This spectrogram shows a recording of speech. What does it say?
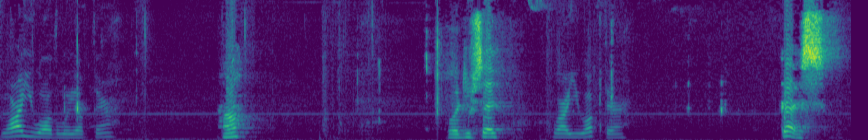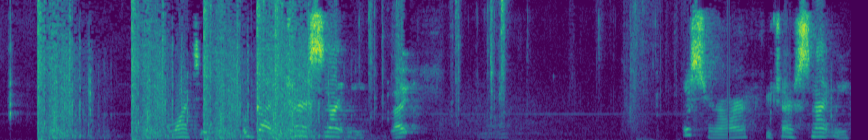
Why are you all the way up there? Huh? What'd you say? Why are you up there? Guys. I want to. Oh god, you're trying to snipe me, right? Yes, you are. You're trying to snipe me.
